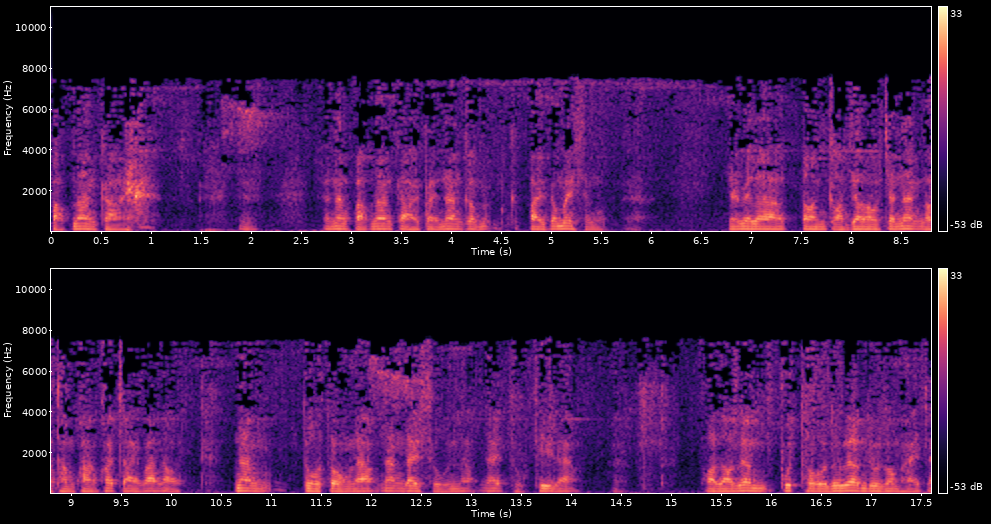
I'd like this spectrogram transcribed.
ปรับร่างกาย นั่งปรับร่างกายไปนั่งก็ไปก็ไม่สงบในเวลาตอนก่อนจะเราจะนั่งเราทำความเข้าใจว่าเรานั่งตัวตรงแล้วนั่งได้ศูนย์แล้วได้ถูกที่แล้ว พอเราเริ่มพุโทโธหรือเริ่มดูลมหายใจ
